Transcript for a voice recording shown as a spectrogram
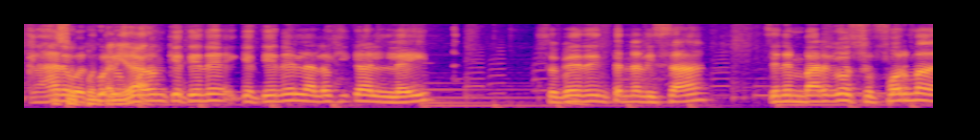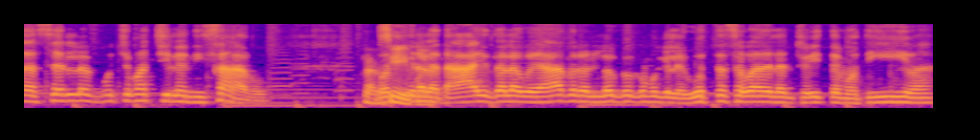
claro, Su pues, Julio es un weón que tiene, que tiene la lógica del late, súper internalizada. Sin embargo, su forma de hacerlo es mucho más chilenizada. pues. Claro. Sí, tira bueno. la talla y toda la weá, pero el loco como que le gusta esa weá de la entrevista emotiva.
